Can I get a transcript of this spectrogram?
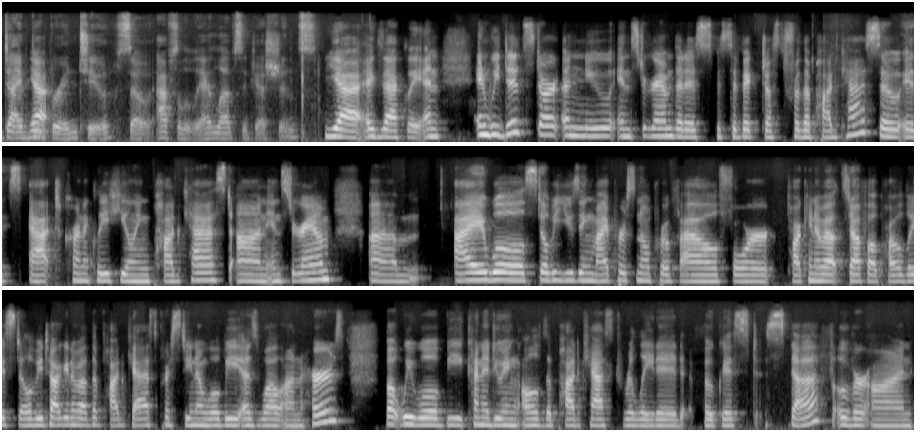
dive yeah. deeper into. So absolutely, I love suggestions. Yeah, exactly. And and we did start a new Instagram that is specific just for the podcast. So it's at Chronically Healing Podcast on Instagram. Um, I will still be using my personal profile for talking about stuff. I'll probably still be talking about the podcast. Christina will be as well on hers, but we will be kind of doing all of the podcast related focused stuff over on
